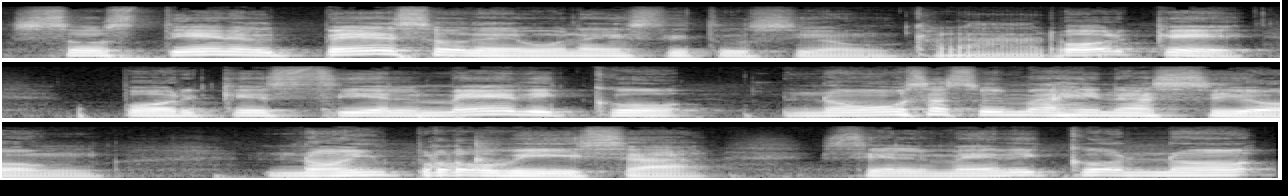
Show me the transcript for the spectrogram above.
sostiene el peso de una institución. Claro. ¿Por qué? Porque si el médico no usa su imaginación, no improvisa, si el médico no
